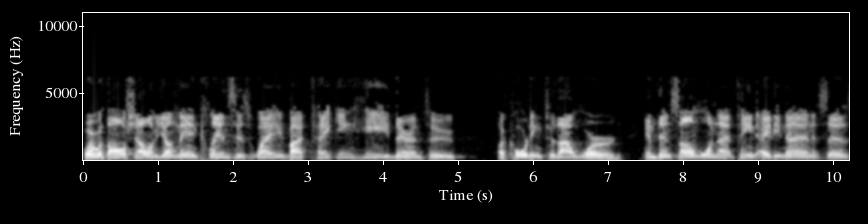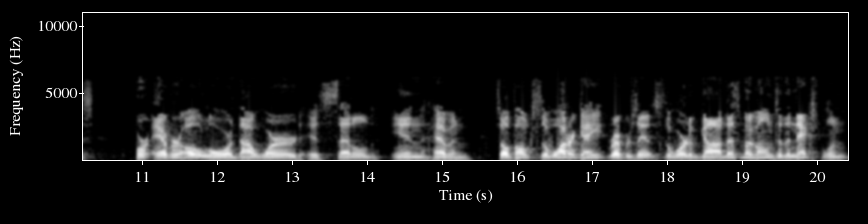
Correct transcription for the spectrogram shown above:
Wherewithal shall a young man cleanse his way by taking heed thereunto according to thy word. And then Psalm 119, 89, it says, Forever, O Lord, thy word is settled in heaven. So folks, the Watergate represents the Word of God. Let's move on to the next one,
